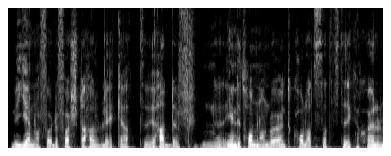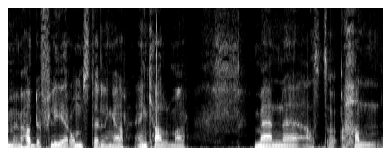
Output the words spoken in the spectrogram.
vi genomförde första halvlek. Att vi hade, enligt honom då, jag har inte kollat statistiken själv, men vi hade fler omställningar än Kalmar. Men eh, alltså, han,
